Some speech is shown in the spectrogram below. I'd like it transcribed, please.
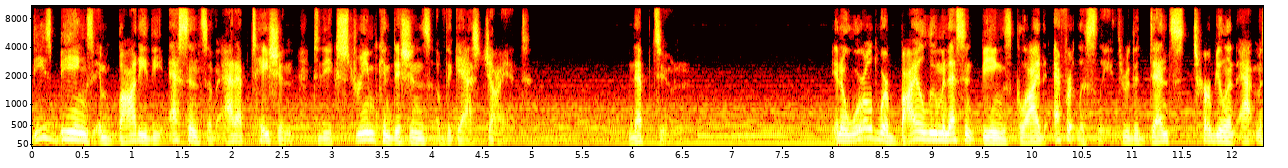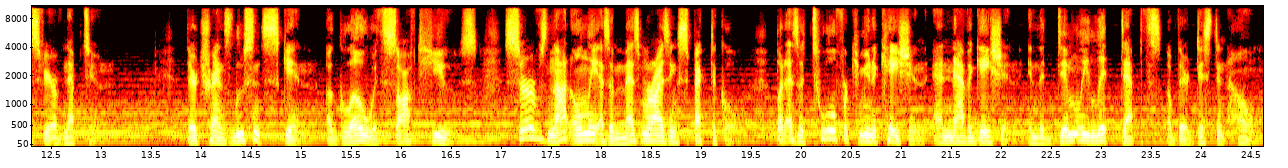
these beings embody the essence of adaptation to the extreme conditions of the gas giant. Neptune. In a world where bioluminescent beings glide effortlessly through the dense, turbulent atmosphere of Neptune, their translucent skin, aglow with soft hues, serves not only as a mesmerizing spectacle, but as a tool for communication and navigation in the dimly lit depths of their distant home.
